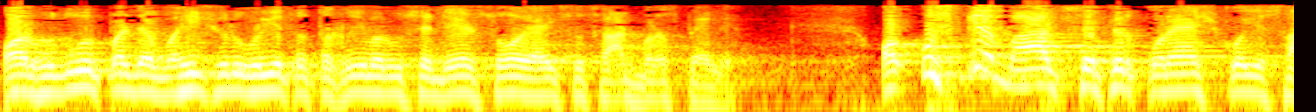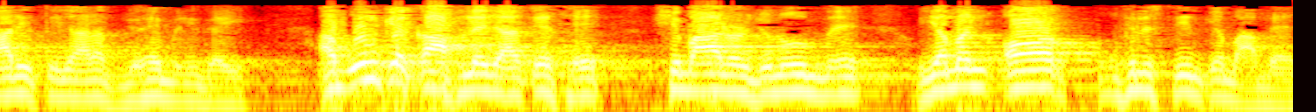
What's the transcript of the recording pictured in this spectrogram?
اور حضور پر جب وہی شروع ہوئی تو تقریباً اسے ڈیڑھ سو یا ایک سو ساٹھ برس پہلے۔ اور اس کے بعد سے پھر قریش کو یہ ساری تجارت جو ہے مل گئی۔ اب ان کے قافلے جاتے تھے شمال اور جنوب میں، یمن اور فلسطین کے مابین۔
